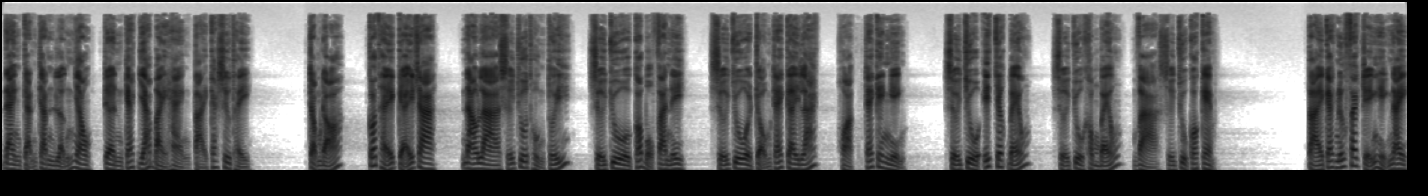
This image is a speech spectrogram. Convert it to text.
đang cạnh tranh lẫn nhau trên các giá bày hàng tại các siêu thị. Trong đó, có thể kể ra nào là sữa chua thuần túy, sữa chua có bột vani, sữa chua trộn trái cây lát hoặc trái cây nghiền, sữa chua ít chất béo, sữa chua không béo và sữa chua có kem. Tại các nước phát triển hiện nay,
